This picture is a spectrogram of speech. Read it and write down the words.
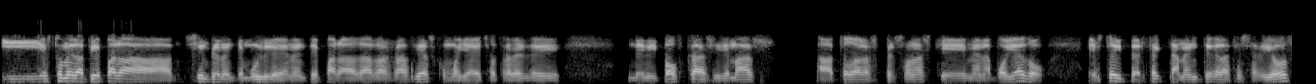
Y esto me da pie para, simplemente, muy brevemente, para dar las gracias, como ya he hecho a través de, de mi podcast y demás, a todas las personas que me han apoyado. Estoy perfectamente, gracias a Dios,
